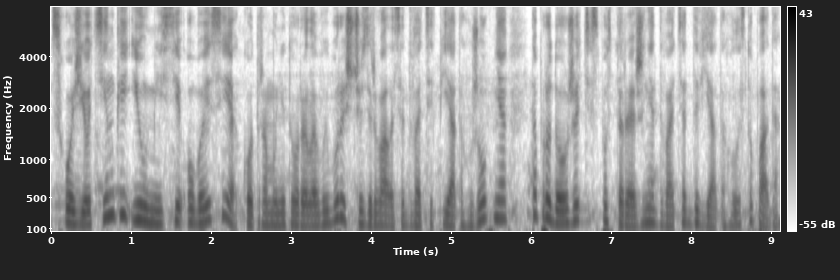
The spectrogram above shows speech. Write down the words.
Схожі оцінки і у місті ОБСЄ, котра моніторила вибори, що зірвалися 25 жовтня та продовжить спостереження 29 листопада.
